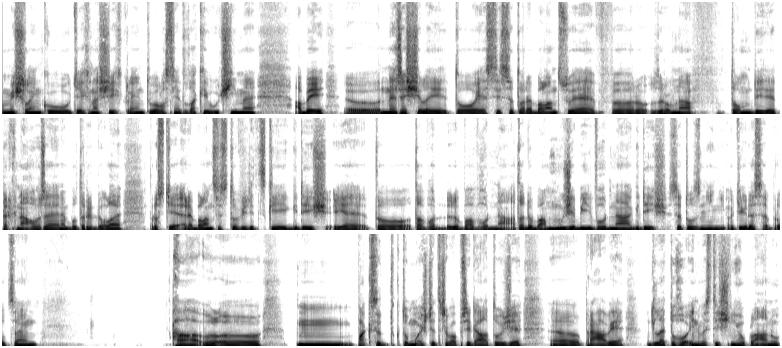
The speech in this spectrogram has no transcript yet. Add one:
myšlenku u těch našich klientů a vlastně to taky učíme, aby uh, neřešili to, jestli se to rebalancuje v, zrovna v tom, kdy je trh nahoře nebo trh dole, prostě rebalancuje se to vždycky vždycky, když je to ta doba vhodná. A ta doba může být vhodná, když se to změní o těch 10%, a uh, um, pak se k tomu ještě třeba přidá to, že uh, právě dle toho investičního plánu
